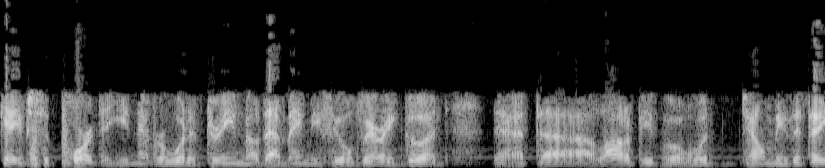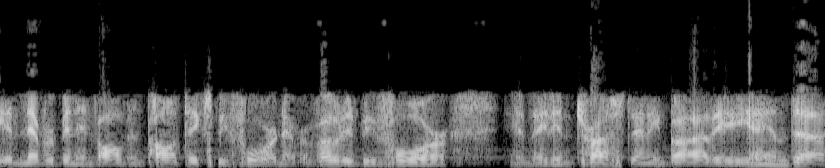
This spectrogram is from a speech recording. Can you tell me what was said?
gave support that you never would have dreamed of. That made me feel very good. That uh, a lot of people would tell me that they had never been involved in politics before, never voted before, and they didn't trust anybody. And uh,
